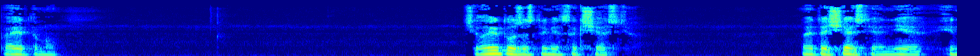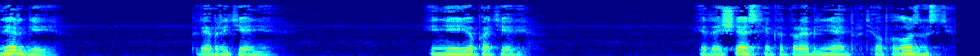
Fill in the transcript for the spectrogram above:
Поэтому Человек должен стремиться к счастью. Но это счастье не энергии приобретения и не ее потери. Это счастье, которое объединяет противоположности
